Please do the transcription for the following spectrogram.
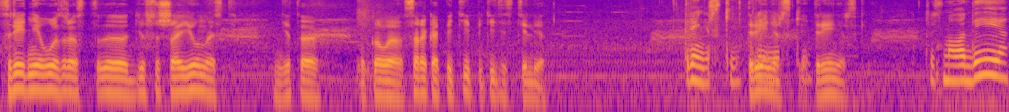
средний возраст э, ДЮСШ юность где-то около 45-50 лет. тренерский. Тренерский, тренерский. То есть молодые,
